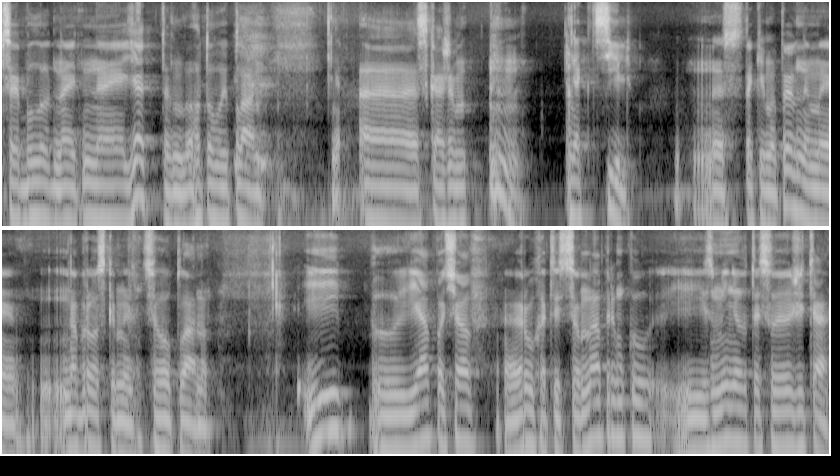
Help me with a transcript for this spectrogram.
це було навіть не як там готовий план, а, скажімо, як ціль з такими певними набросками цього плану. І е, я почав е, рухатись в цьому напрямку і змінювати своє життя.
